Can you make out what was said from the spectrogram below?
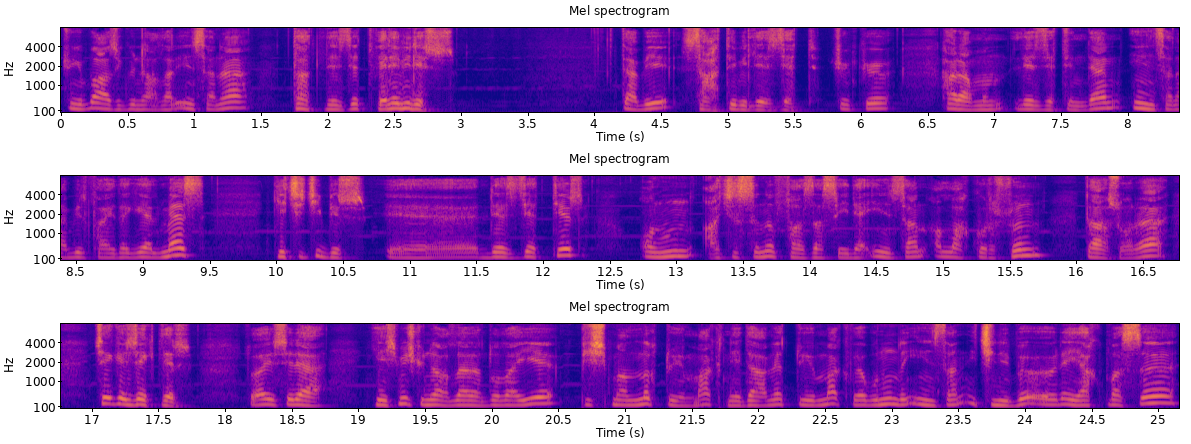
Çünkü bazı günahlar insana tat lezzet verebilir. Tabi sahte bir lezzet. Çünkü haramın lezzetinden insana bir fayda gelmez. Geçici bir e, lezzettir. Onun acısını fazlasıyla insan Allah korusun daha sonra çekecektir. Dolayısıyla geçmiş günahlardan dolayı pişmanlık duymak, nedamet duymak ve bunun da insan içini böyle yakması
